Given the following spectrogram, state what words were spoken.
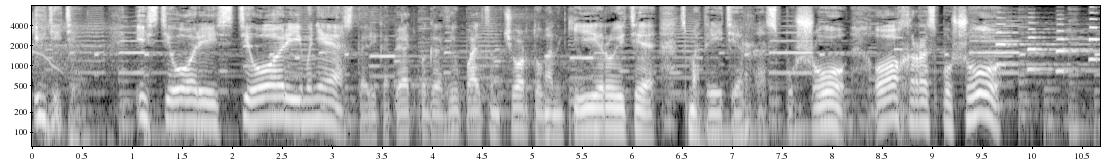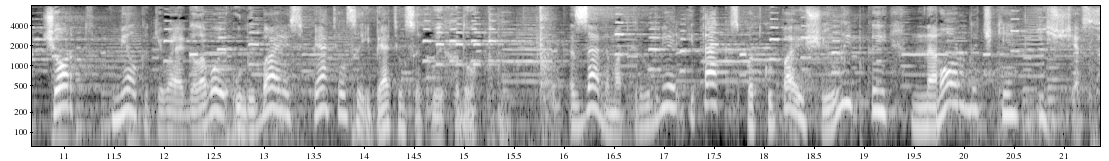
Идите. Из теории, с теории мне. Старик опять погрозил пальцем черту. Манкируйте. Смотрите, распушу. Ох, распушу. Черт, мелко кивая головой, улыбаясь, пятился и пятился к выходу. Задом открыл дверь и так, с подкупающей улыбкой, на мордочке исчез.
